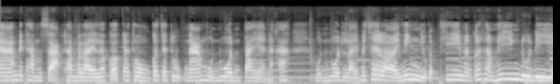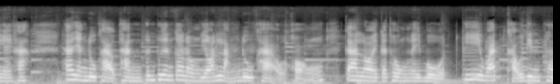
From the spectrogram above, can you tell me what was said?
น้ำไปทำสระทำอะไร แล้วก็กระทงก็จะถูกน้ำหมุนวนไปอะนะคะ หมุนวนไหลไม่ใช่ลอยนิ่งอยู่กับที่ มันก็ทำให้ยิ่งดูดีไงคะถ้ายังดูข่าวทันเพื่อนๆ ก็ลองย้อนหลังดูข่าวของการลอยกระทงในโบสถ์ที่วัดเขาดินไพร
